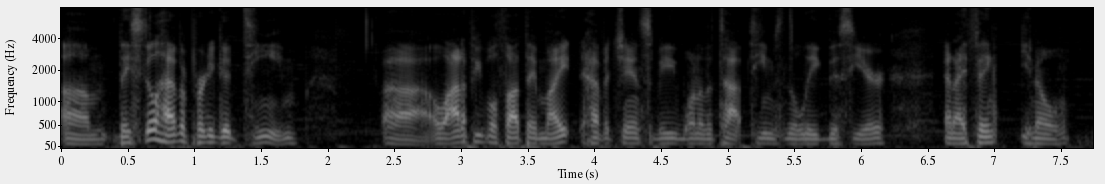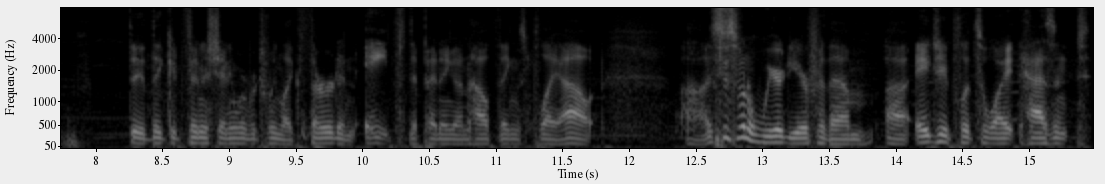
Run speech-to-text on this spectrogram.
Um, they still have a pretty good team. Uh, a lot of people thought they might have a chance to be one of the top teams in the league this year, and I think you know they, they could finish anywhere between like third and eighth, depending on how things play out. Uh, it's just been a weird year for them. Uh, AJ Plitzuweit hasn't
